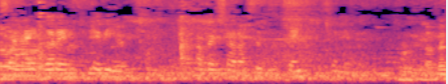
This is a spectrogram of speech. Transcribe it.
સહાય કરે એવી અપેક્ષા રાખું થેન્ક યુ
